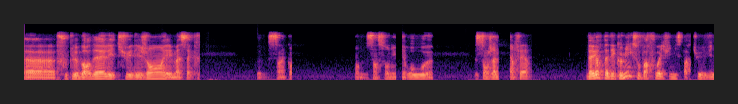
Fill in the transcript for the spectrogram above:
euh, foutre le bordel et tuer des gens et massacrer euh, 50, 500 numéros euh, sans jamais rien faire. D'ailleurs, t'as des comics où parfois ils finissent par tuer le vilain,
